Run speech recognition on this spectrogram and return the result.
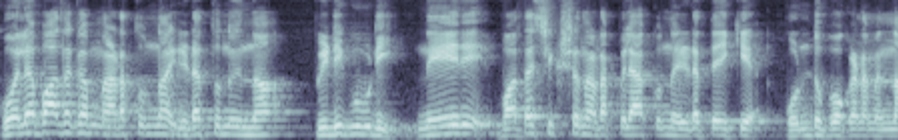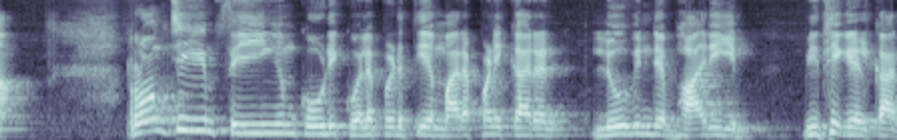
കൊലപാതകം നടത്തുന്ന ഇടത്തുനിന്ന് പിടികൂടി നേരെ വധശിക്ഷ നടപ്പിലാക്കുന്ന ഇടത്തേക്ക് കൊണ്ടുപോകണമെന്ന. റോങ്ചിയും സീയിങ്ങും കൂടി കൊലപ്പെടുത്തിയ മരപ്പണിക്കാരൻ ലൂവിന്റെ ഭാര്യയും വിധി കേൾക്കാൻ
